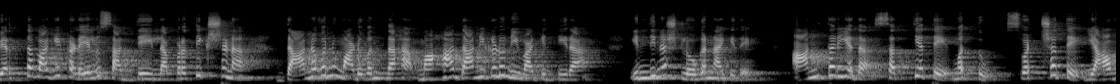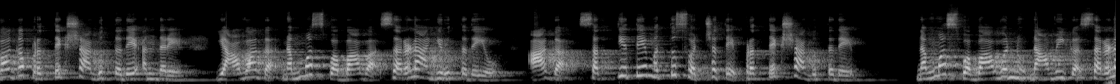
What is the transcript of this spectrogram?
ವ್ಯರ್ಥವಾಗಿ ಕಳೆಯಲು ಸಾಧ್ಯ ಇಲ್ಲ. ಪ್ರತಿಕ್ಷಣ ದಾನವನ್ನು ಮಾಡುವಂತಹ ಮಹಾದಾನಿಗಳು ನೀವಾಗಿದ್ದೀರಾ? ಇಂದಿನ ಶ್ಲೋಗನ್ ಆಗಿದೆ ಆಂತರ್ಯದ ಸತ್ಯತೆ ಮತ್ತು ಸ್ವಚ್ಛತೆ ಯಾವಾಗ ಪ್ರತ್ಯಕ್ಷ ಆಗುತ್ತದೆ ಅಂದರೆ ಯಾವಾಗ ನಮ್ಮ ಸ್ವಭಾವ ಸರಳ ಆಗಿರುತ್ತದೆಯೋ ಆಗ ಸತ್ಯತೆ ಮತ್ತು ಸ್ವಚ್ಛತೆ ಪ್ರತ್ಯಕ್ಷ ಆಗುತ್ತದೆ. ನಮ್ಮ ಸ್ವಭಾವವನ್ನು ನಾವೀಗ ಸರಳ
